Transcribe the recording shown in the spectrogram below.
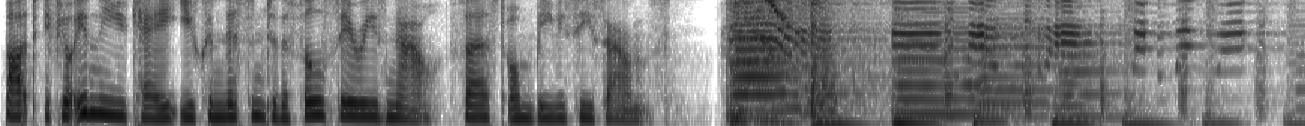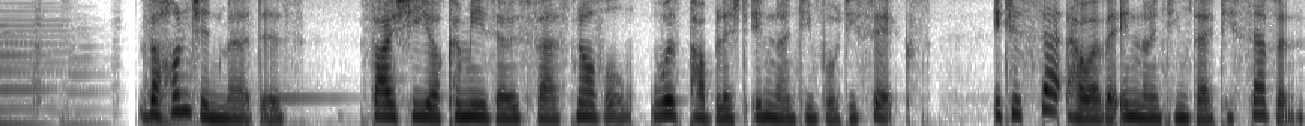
But if you're in the UK, you can listen to the full series now, first on BBC Sounds. The Honjin Murders, Seishi Yokomizo's first novel, was published in 1946. It is set, however, in 1937,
